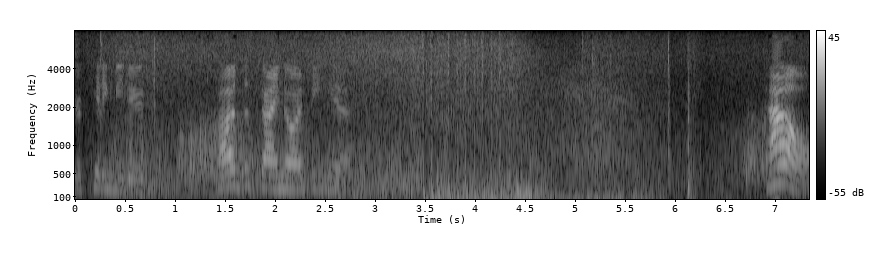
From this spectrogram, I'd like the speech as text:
You're kidding me, dude. How did this guy know I'd be here? How?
